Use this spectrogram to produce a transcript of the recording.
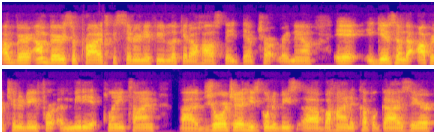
I'm very I'm very surprised considering if you look at Ohio State depth chart right now, it, it gives him the opportunity for immediate playing time. Uh, Georgia, he's going to be uh, behind a couple guys there.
